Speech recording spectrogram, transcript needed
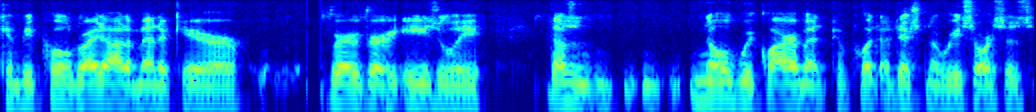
can be pulled right out of Medicare very, very easily. Doesn't, no requirement to put additional resources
